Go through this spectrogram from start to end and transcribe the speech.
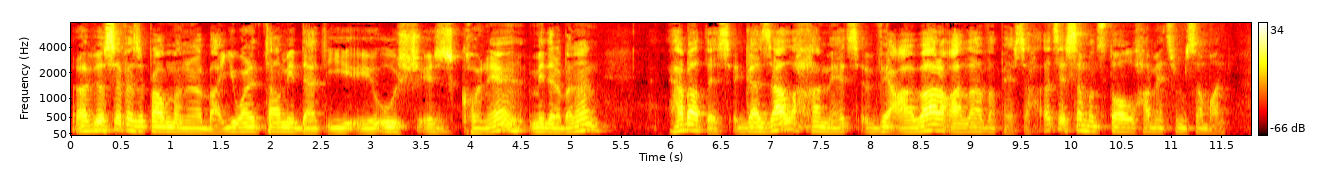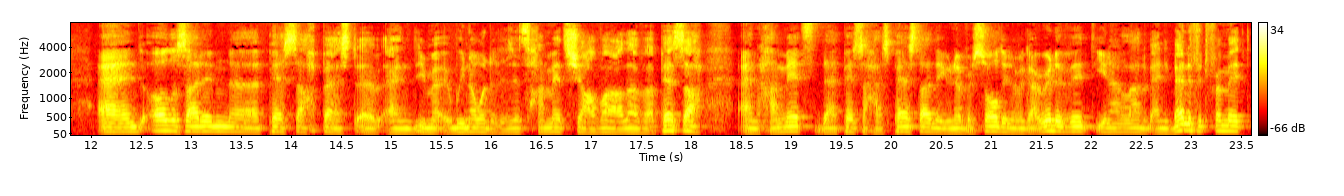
Rav Yosef has a problem on Rabba. You want to tell me that Yeush is koneh midrabanan? How about this? Gazal hametz ve'avar alav pesach. Let's say someone stole hametz from someone and all of a sudden uh, Pesach passed, uh, and you, we know what it is. It's Hametz Shalva Alava Pesach, and Hametz that Pesach has passed on, that you never sold, you never got rid of it, you're not allowed to any benefit from it.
